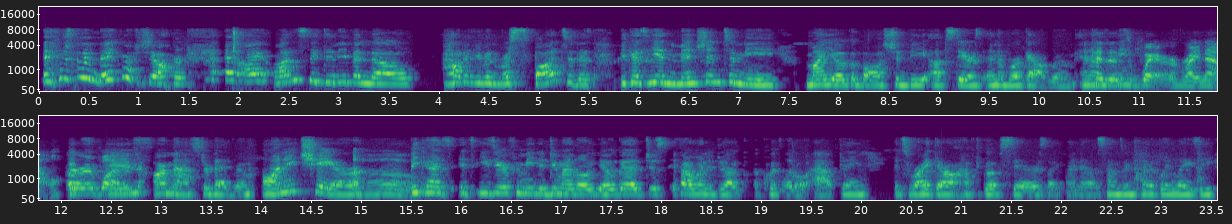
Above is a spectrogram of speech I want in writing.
into the neighbor's yard and I honestly didn't even know how to even respond to this because he had mentioned to me my yoga ball should be upstairs in the workout room and Because it's where right now, or it was. in our master bedroom on a chair oh. because it's easier for me to do my little yoga. Just if I want to do like a quick little app thing, it's right there. I don't have to go upstairs. Like I know it sounds incredibly lazy,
